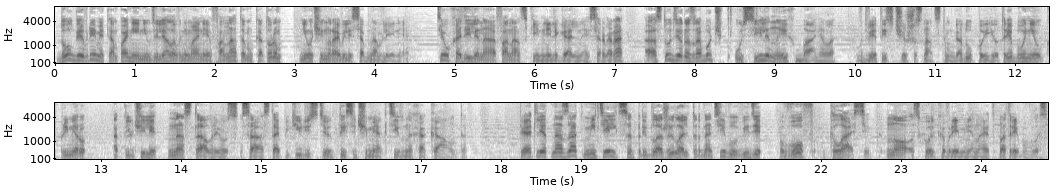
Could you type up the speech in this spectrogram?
Долгое время компания не уделяла внимания фанатам, которым не очень нравились обновления. Те уходили на фанатские нелегальные сервера, а студия-разработчик усиленно их банила. В 2016 году по ее требованию, к примеру, отключили Nostalrius со 150 тысячами активных аккаунтов. Пять лет назад Метельца предложил альтернативу в виде WoW Classic, но сколько времени на это потребовалось?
